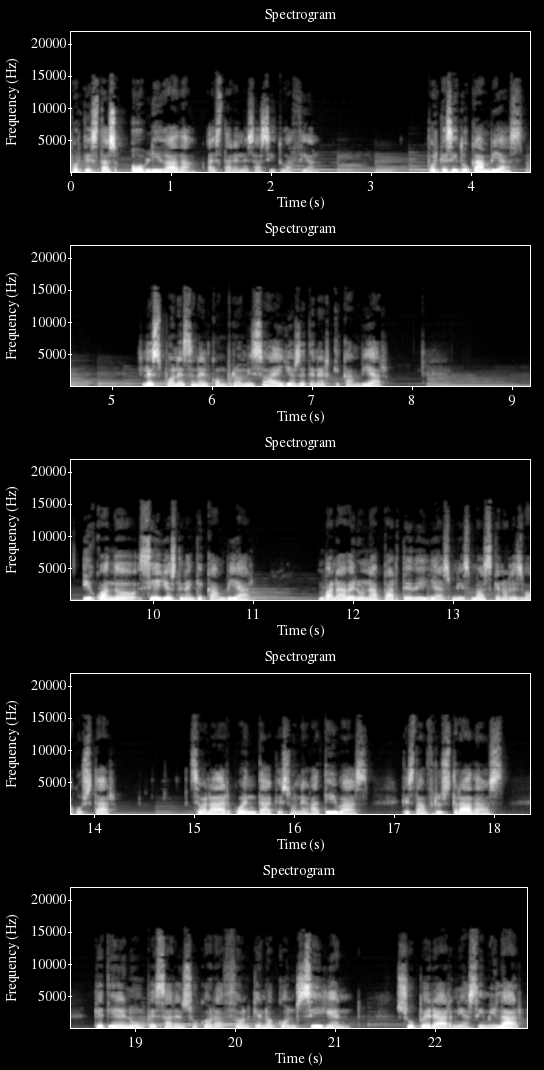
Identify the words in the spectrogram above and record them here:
porque estás obligada a estar en esa situación. Porque si tú cambias, les pones en el compromiso a ellos de tener que cambiar. Y cuando, si ellos tienen que cambiar, van a ver una parte de ellas mismas que no les va a gustar. Se van a dar cuenta que son negativas, que están frustradas, que tienen un pesar en su corazón que no consiguen superar ni asimilar,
